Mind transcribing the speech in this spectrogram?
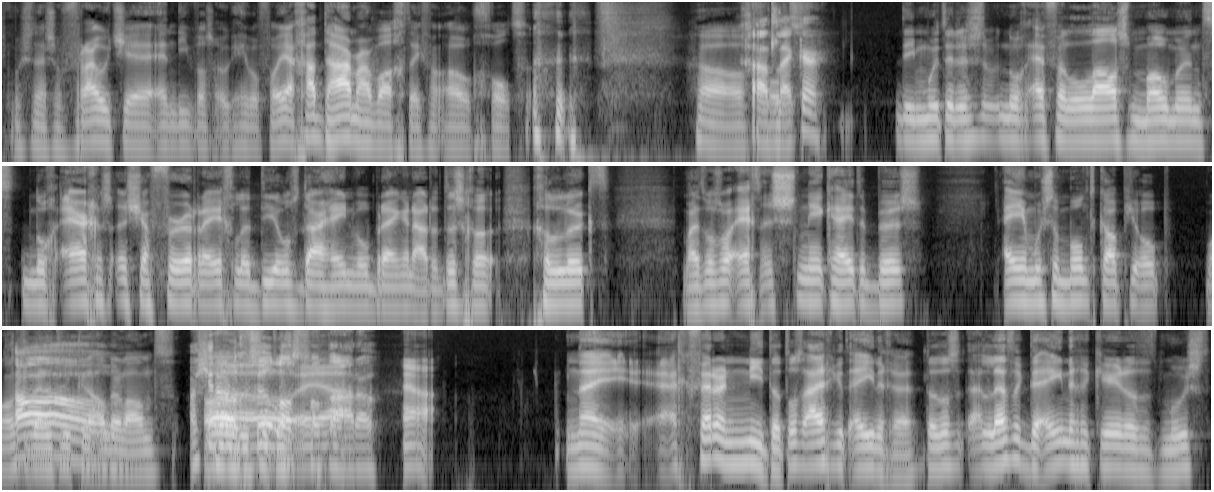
we moesten naar zo'n vrouwtje en die was ook helemaal van... Ja, ga daar maar wachten. Ik van, oh god. oh, Gaat god. lekker. Die moeten dus nog even last moment nog ergens een chauffeur regelen die ons daarheen wil brengen. Nou, dat is ge- gelukt. Maar het was wel echt een snikhete bus. En je moest een mondkapje op. Want je bent natuurlijk in een Oh. ander land. Had je Oh, daar nog veel last van, ja. Daro? Ja. Nee, echt verder niet. Dat was eigenlijk het enige. Dat was letterlijk de enige keer dat het moest.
